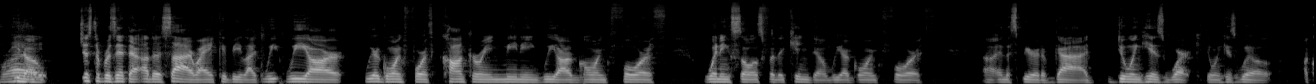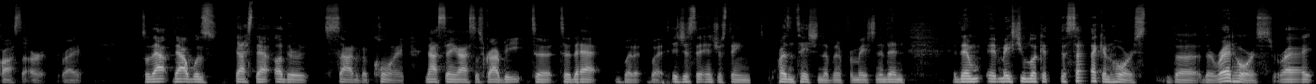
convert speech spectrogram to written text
you know, just to present that other side, right? It could be like we we are we are going forth conquering, meaning we are going forth winning souls for the kingdom. We are going forth uh, in the spirit of God, doing His work, doing His will across the earth, right? So that that was that's that other side of the coin. Not saying I subscribe to to, to that, but but it's just an interesting presentation of information. And then and then it makes you look at the second horse, the the red horse, right?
